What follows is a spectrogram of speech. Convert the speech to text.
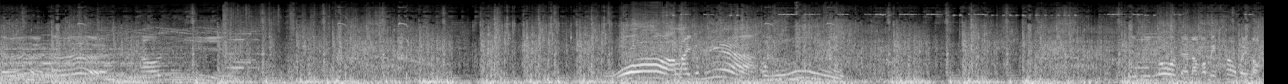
เออเออเอาดิโอ้โหอะไรกันเนี่ยโอ้โหจะมีโล่แต่เราก็ไม่เข้าไปหรอก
